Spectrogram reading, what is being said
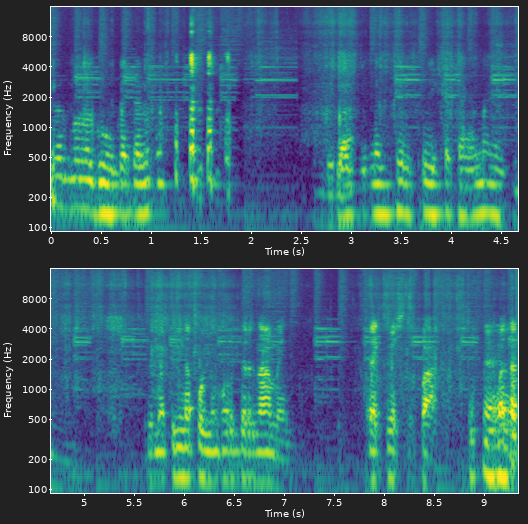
Nagulagong ka talaga. Diba? Nag-selfie ka naman eh. Dumating na po yung order namin. Request pa. Matagal,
